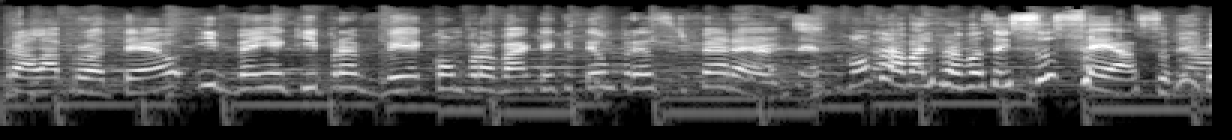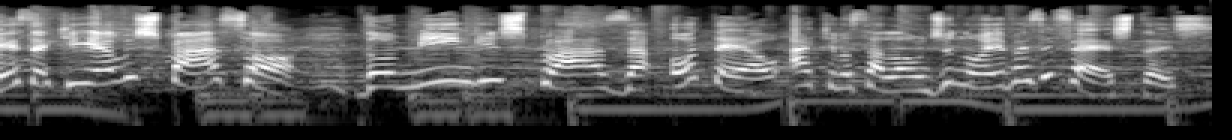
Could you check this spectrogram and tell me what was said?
pra lá pro hotel e vem aqui pra ver, comprovar que aqui tem um preço diferente. Bom trabalho pra vocês, sucesso! Esse aqui é o espaço, ó, Domingues Plaza Hotel, aqui no Salão de Noivas e Festas.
